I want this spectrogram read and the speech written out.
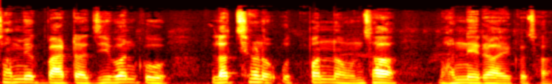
संयोगबाट जीवनको लक्षण उत्पन्न हुन्छ भन्ने रहेको छ।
